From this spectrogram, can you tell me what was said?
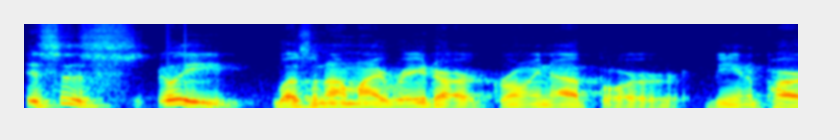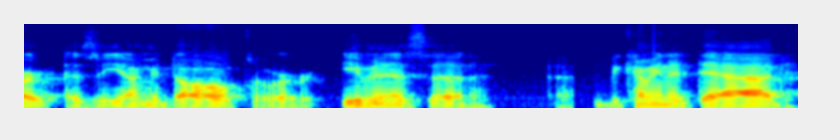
This is really wasn't on my radar growing up, or being a part as a young adult, or even as a becoming a dad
